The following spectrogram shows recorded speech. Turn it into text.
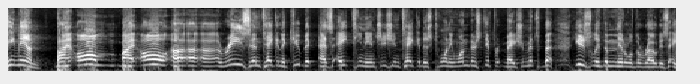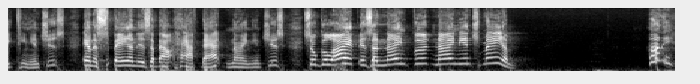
Amen. By all, by all uh, uh, uh, reason, taking a cubit as 18 inches, you can take it as 21. There's different measurements, but usually the middle of the road is 18 inches, and a span is about half that, 9 inches. So Goliath is a 9 foot, 9 inch man. Honey,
